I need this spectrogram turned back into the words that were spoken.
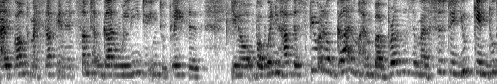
I found myself in it. Sometimes God will lead you into places, you know. But when you have the Spirit of God, my, my brothers and my sister, you can do.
